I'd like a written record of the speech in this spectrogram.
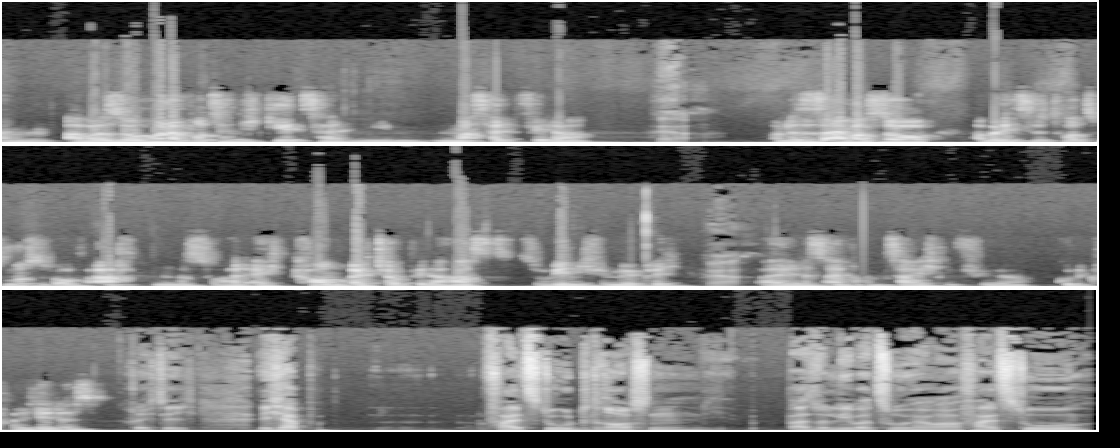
Ähm, aber so hundertprozentig geht's halt nie. Du machst halt Fehler. Ja. Und das ist einfach so, aber nichtsdestotrotz musst du darauf achten, dass du halt echt kaum Rechtschreibfehler hast, so wenig wie möglich, Ja. weil das einfach ein Zeichen für gute Qualität ist. Richtig. Ich habe, falls du draußen, also lieber Zuhörer, falls du,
